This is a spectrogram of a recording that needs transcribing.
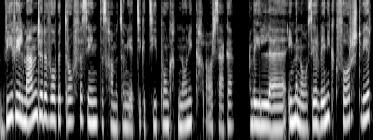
wie viele Menschen davon betroffen sind, das kann man zum jetzigen Zeitpunkt noch nicht klar sagen, weil äh, immer noch sehr wenig geforscht wird.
